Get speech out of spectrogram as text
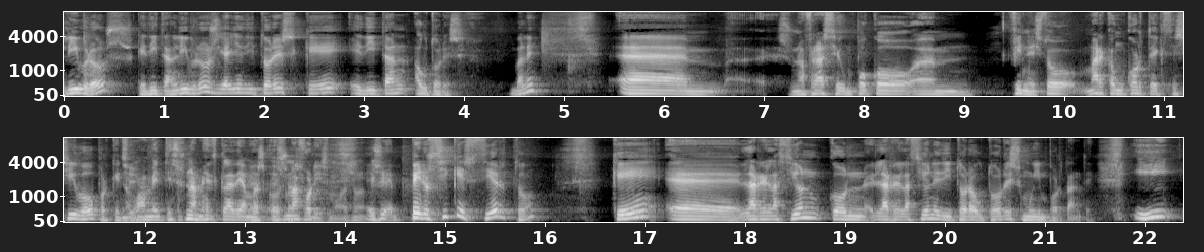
libros, que editan libros, y hay editores que editan autores. ¿Vale? Eh, es una frase un poco. eh, en fin, esto marca un corte excesivo porque Sí. normalmente es una mezcla de ambas es, cosas. es un aforismo. es un- Es- pero sí que es cierto que eh, la, relación con, la relación editor-autor es muy importante. Y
